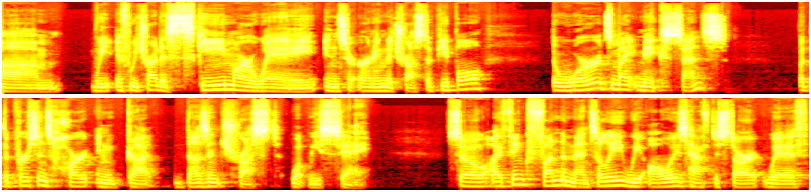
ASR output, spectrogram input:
um, we, if we try to scheme our way into earning the trust of people, the words might make sense, but the person's heart and gut doesn't trust what we say. So I think fundamentally, we always have to start with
